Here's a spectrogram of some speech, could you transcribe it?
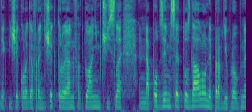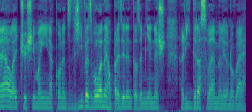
Jak píše kolega František Trojan v aktuálním čísle, na podzim se to zdálo nepravděpodobné, ale Češi mají nakonec dříve zvoleného prezidenta země než lídra své milionové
